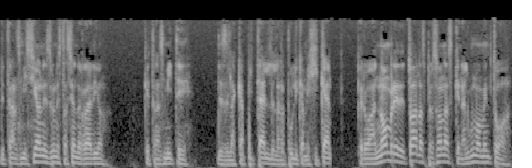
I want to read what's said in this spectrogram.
de transmisiones de una estación de radio que transmite desde la capital de la República Mexicana. Pero a nombre de todas las personas que en algún momento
